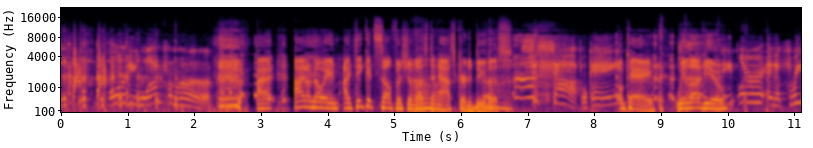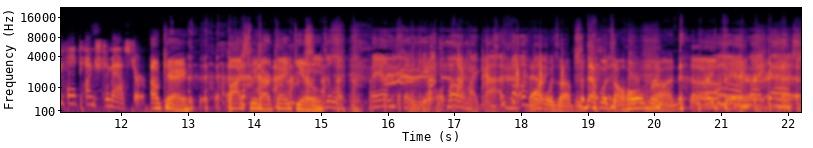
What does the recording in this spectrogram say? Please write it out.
God. More do you want from her? I I don't know, Aim. I think it's selfish of us to uh-huh. ask her to do this. Just stop, okay? Okay, we love you. Stapler and a three hole punch to master. Okay, bye, sweetheart. Thank you. She delivered. And thank you. Oh my God. Oh, that boy. was a that was a home run right there. Oh my gosh.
